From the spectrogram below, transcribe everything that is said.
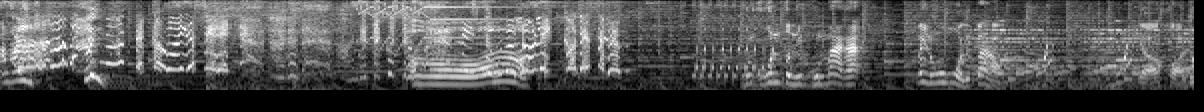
อะไรเฮ้ยโอ้คุณคุณตัวนี้คุณมากฮะไม่รู้โหดหรือเปล่า เดี๋ยวขอดู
